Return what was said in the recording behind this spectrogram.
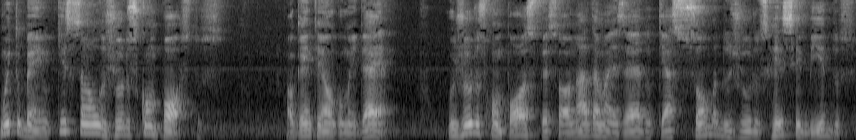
Muito bem, o que são os juros compostos? Alguém tem alguma ideia? Os juros compostos, pessoal, nada mais é do que a soma dos juros recebidos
